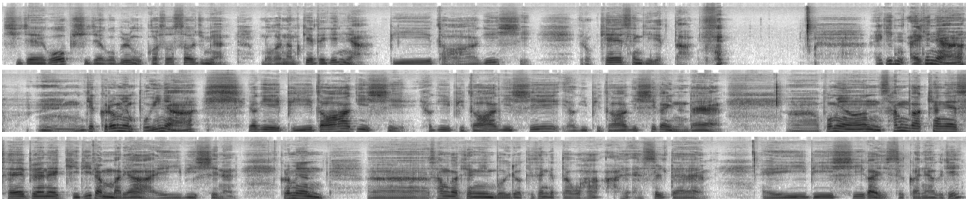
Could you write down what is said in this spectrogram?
c제곱 c제곱을 묶어서 써주면 뭐가 남게 되겠냐? B 더하기 c. 이렇게 생기겠다. 알겠, 알겠냐? 음, 이제 그러면 보이냐? 여기 b 더하기 c 여기 b 더하기 c 여기 b 더하기 c가 있는데 어, 보면 삼각형의 세 변의 길이란 말이야 a, b, c는. 그러면 어, 삼각형이 뭐 이렇게 생겼다고 하, 했을 때 A, B, C가 있을 거냐, 그지?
